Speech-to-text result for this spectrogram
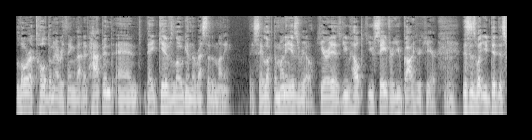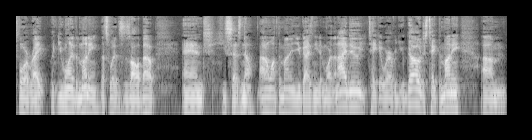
Laura told them everything that had happened, and they give Logan the rest of the money. They say, "Look, the money is real. Here it is. You helped. You saved her. You got her here. This is what you did this for, right? Like you wanted the money. That's what this is all about." And he says, "No, I don't want the money. You guys need it more than I do. You take it wherever you go. Just take the money." Um,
